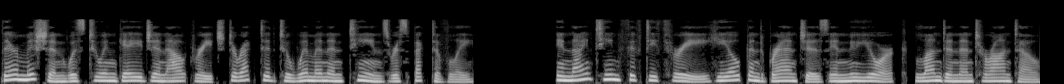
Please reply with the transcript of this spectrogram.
Their mission was to engage in outreach directed to women and teens respectively. In 1953 he opened branches in New York, London and Toronto.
